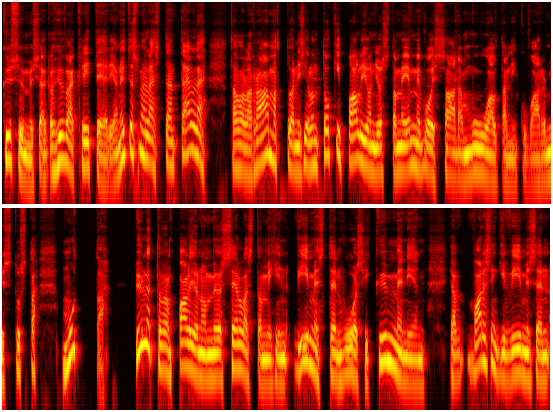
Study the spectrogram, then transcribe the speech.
kysymys ja aika hyvä kriteeri. Ja nyt jos me lähdetään tällä tavalla raamattua, niin siellä on toki paljon, josta me emme voi saada muualta niin kuin varmistusta, mutta Yllättävän paljon on myös sellaista, mihin viimeisten vuosikymmenien ja varsinkin viimeisen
